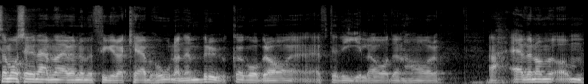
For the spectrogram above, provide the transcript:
Sen måste jag ju nämna även nummer fyra, Cab Hoolan. Den brukar gå bra efter vila och den har... Ja, även om, om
